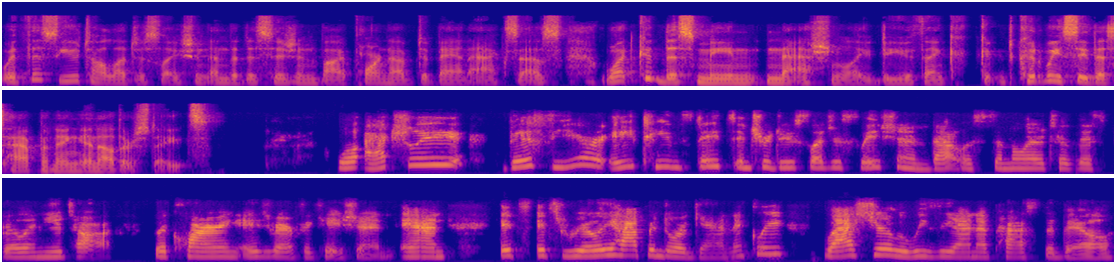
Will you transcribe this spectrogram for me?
With this Utah legislation and the decision by Pornhub to ban access, what could this mean nationally, do you think? Could, could we see this happening in other states? Well, actually, this year, 18 states introduced legislation that was similar to this bill in Utah requiring age verification. And it's it's really happened organically. Last year louisiana passed the bill.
